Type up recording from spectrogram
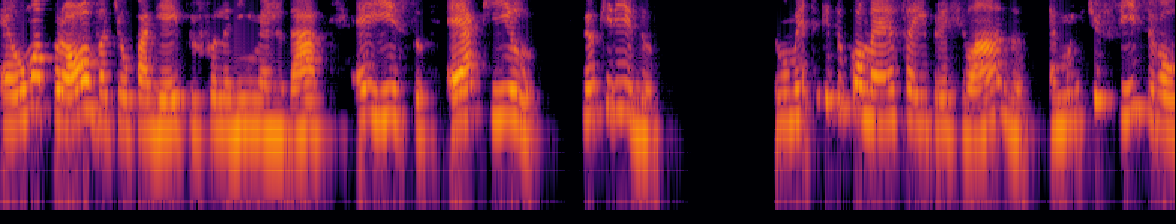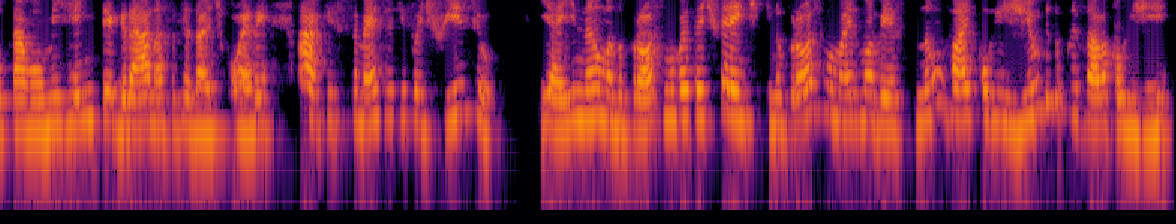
É uma prova que eu paguei para o fulaninho me ajudar. É isso, é aquilo. Meu querido, no momento que tu começa a ir para esse lado, é muito difícil voltar ou me reintegrar na sociedade correta. Ah, que esse semestre aqui foi difícil, e aí não, mas no próximo vai ser diferente. E no próximo, mais uma vez, tu não vai corrigir o que tu precisava corrigir,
